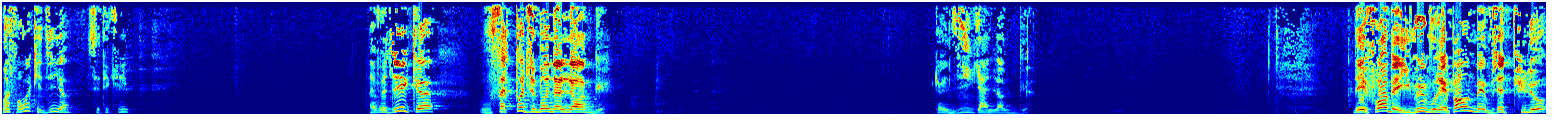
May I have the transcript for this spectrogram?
Moi, c'est pas moi qui dis, hein. c'est écrit. Ça veut dire que vous ne faites pas du monologue. C'est un dialogue. Des fois, ben, il veut vous répondre, mais vous êtes plus là.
